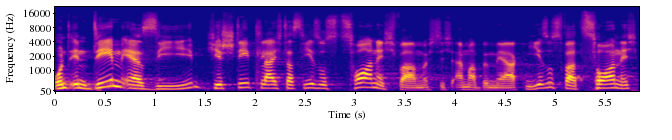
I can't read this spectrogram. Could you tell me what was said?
Und indem er sie, hier steht gleich, dass Jesus zornig war, möchte ich einmal bemerken. Jesus war zornig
